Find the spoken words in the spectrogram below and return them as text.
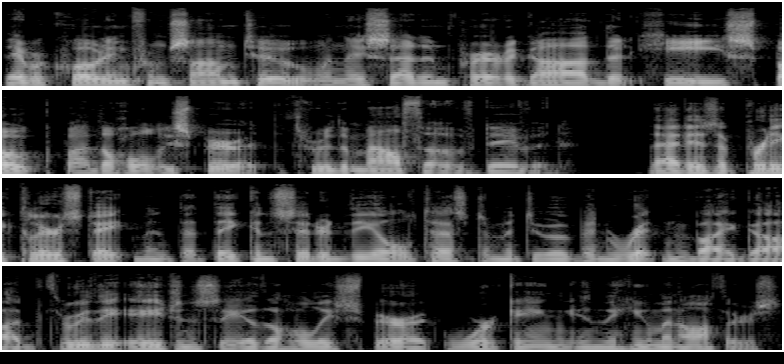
They were quoting from Psalm 2 when they said in prayer to God that He spoke by the Holy Spirit through the mouth of David. That is a pretty clear statement that they considered the Old Testament to have been written by God through the agency of the Holy Spirit working in the human authors.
